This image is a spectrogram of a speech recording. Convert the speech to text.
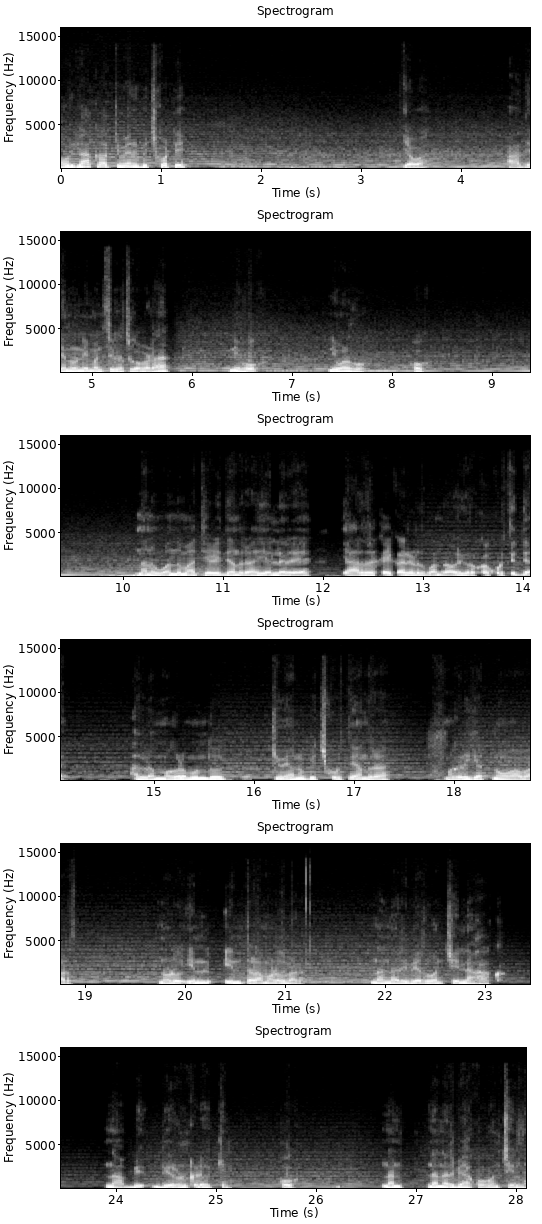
ಅವ್ರಿಗೆ ಯಾಕೆ ಬಿಚ್ಚಿ ಬಿಚ್ಕೊಟ್ಟಿ? ಯವ್ವ, ಅದೇನು ನೀ ಮನ್ಸಿಗೆ ಹಚ್ಕೋಬೇಡ. ನೀ ಹೋಗು, ನೀ ಒಳಗೆ ಹೋಗು ಹೋಗು. ನನಗೆ ಒಂದು ಮಾತು ಹೇಳಿದ್ದೆ ಅಂದ್ರೆ ಎಲ್ಲರೇ ಯಾರಾದ್ರೂ ಕೈಕಾಲು ಹಿಡಿದು ಬಂದು ಅವ್ರಿಗೆ ರೊಕ್ಕ ಕೊಡ್ತಿದ್ದೆ. ಅಲ್ಲ, ಮಗಳ ಮುಂದೆ ಕಿವ್ಯಾನು ಬಿಚ್ಚಿ ಕೊಡ್ತೀಯ ಅಂದ್ರೆ ಮಗಳಿಗೆ ಎಟ್ಟು ನೋವು ಆಗಬಾರ್ದು. ನೋಡು, ಇನ್ ಇನ್ ತಳ ಮಾಡೋದು ಬೇಡ. ನನ್ನ ಅರಿಬಿ ಅದು ಒಂದು ಚೀಲ್ನಾಗ ಹಾಕು. ನಾ ಬಿ, ಬೀರೂನ್ ಕಡೆ ಹೋಗ್ತೀನಿ. ಹೋಗು. ನನ್ನ ನನ್ನ ಅರಿಬಿ ಹಾಕೋ ಒಂದು ಚೀಲ್ದ.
